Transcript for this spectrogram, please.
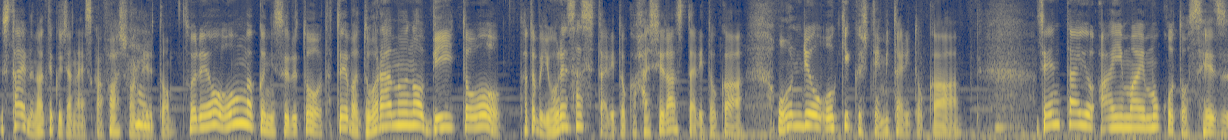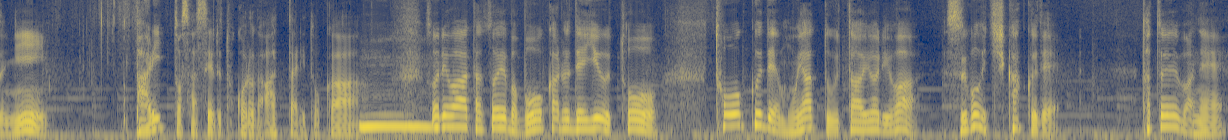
スタイルになってくじゃないですかファッションで言うと、それを音楽にすると例えばドラムのビートを例えばよれさせたりとか走らせたりとか音量を大きくしてみたりとか全体を曖昧模糊とせずにパリッとさせるところがあったりとか、それは例えばボーカルで言うと遠くでもやっと歌うよりはすごい近くで例えばね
